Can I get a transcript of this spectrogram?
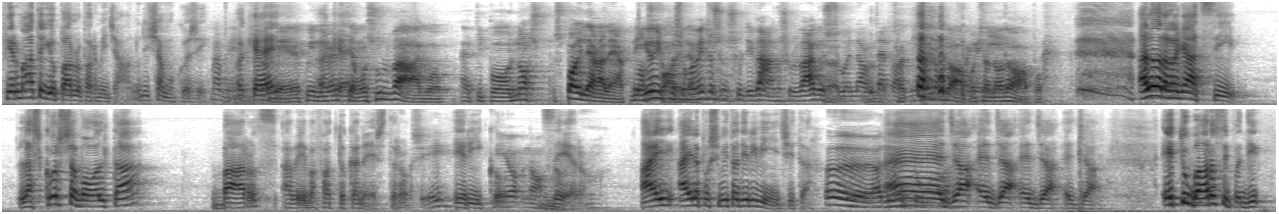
Firmate io parlo parmigiano, diciamo così. Va bene, okay? va bene quindi okay. noi stiamo sul vago, è tipo no, spoiler alert. No io spoiler. in questo momento sono sul divano, sul vago, se vuoi andare a te Ci andrò dopo, ci andrò dopo. Allora ragazzi, la scorsa volta Baroz aveva fatto canestro, sì, Enrico io, no, zero. No. Hai, hai, la possibilità di rivincita. Eh, eh già, eh già, eh già, eh già. E tu Baroz di,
